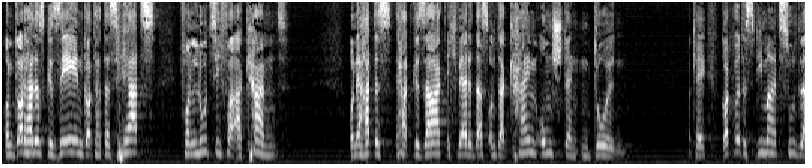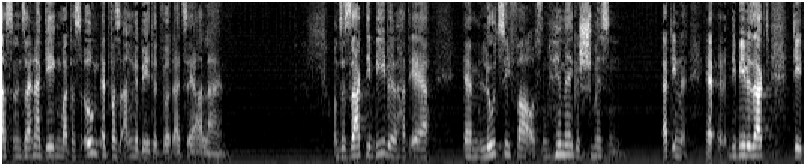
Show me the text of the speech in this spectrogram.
Und Gott hat es gesehen, Gott hat das Herz von Luzifer erkannt und er hat, es, er hat gesagt, ich werde das unter keinen Umständen dulden. Okay? Gott wird es niemals zulassen in seiner Gegenwart, dass irgendetwas angebetet wird als er allein. Und so sagt die Bibel, hat er ähm, Luzifer aus dem Himmel geschmissen. Er hat ihn, er, die Bibel sagt, die,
